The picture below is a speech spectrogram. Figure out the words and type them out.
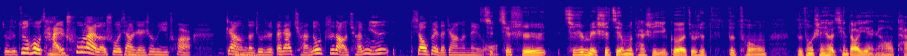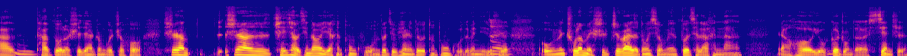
就是最后才出来了说像人生的一串儿这样的，就是大家全都知道、全民消费的这样的内容？其其实。其实美食节目它是一个，就是自从自从陈小青导演，然后他他做了《舌尖中国》之后，实际上实际上陈小青导演也很痛苦。我们做纪录片人都有痛痛苦的问题，就是我们除了美食之外的东西，我们做起来很难，然后有各种的限制。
